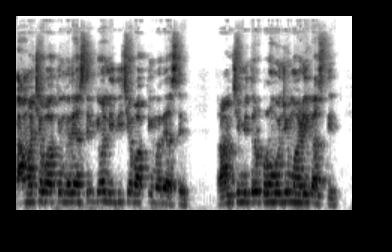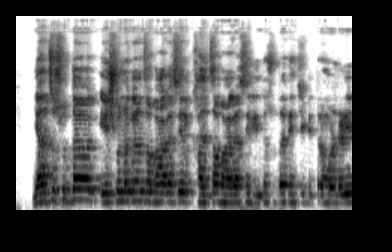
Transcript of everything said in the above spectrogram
कामाच्या बाबतीमध्ये असेल किंवा निधीच्या बाबतीमध्ये असेल तर आमचे मित्र प्रमोजी महाडिक असतील यांचं सुद्धा यशवनगरचा भाग असेल खालचा भाग असेल इथं सुद्धा त्यांची मित्रमंडळी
